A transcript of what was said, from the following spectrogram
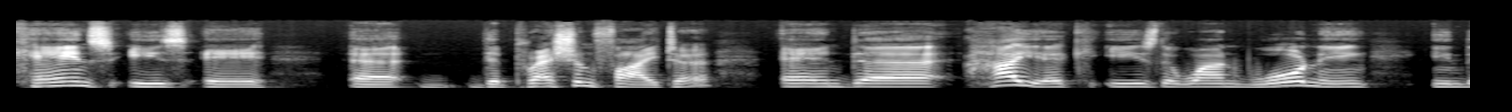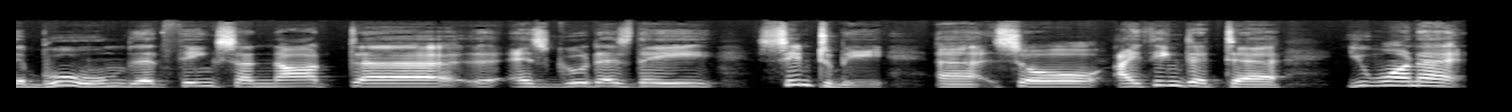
Keynes is a uh, depression fighter, and uh, Hayek is the one warning in the boom that things are not uh, as good as they seem to be. so I think that You want to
